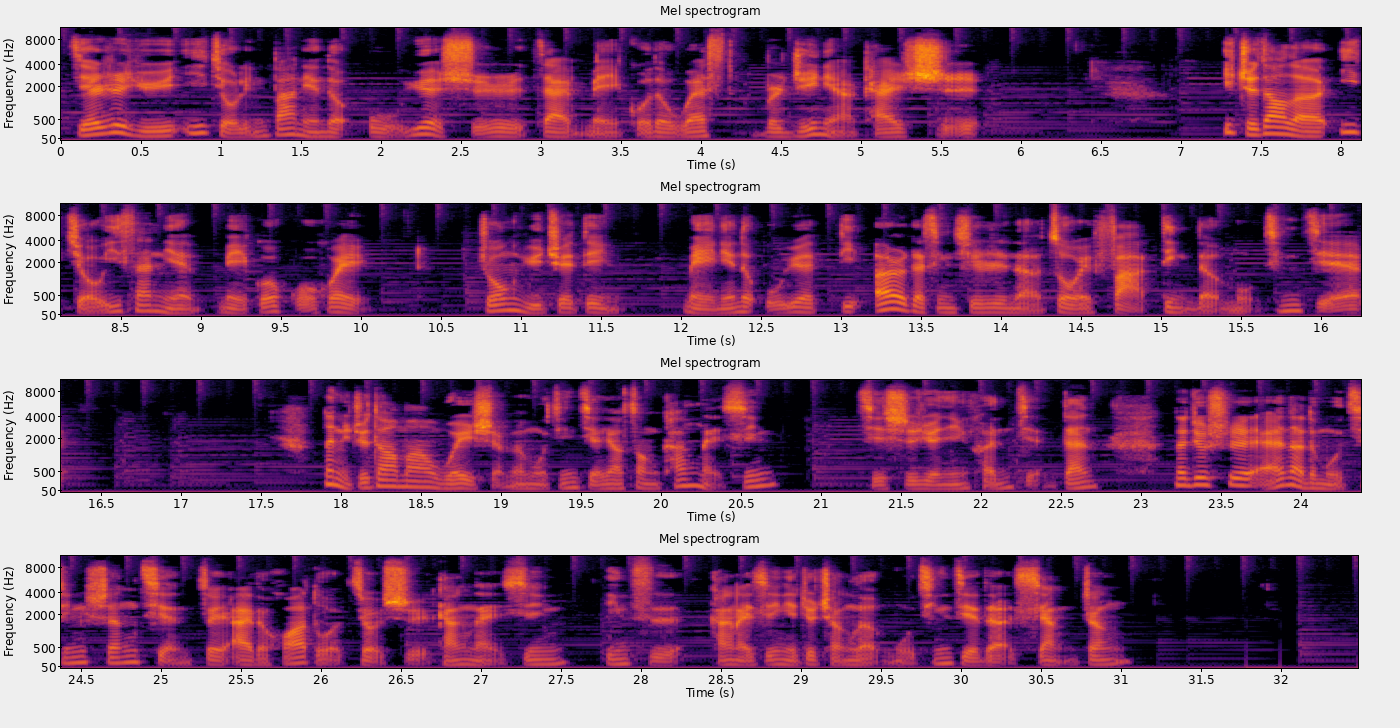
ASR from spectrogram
节日于一九零八年的五月十日在美国的 West Virginia 开始，一直到了一九一三年，美国国会终于确定每年的五月第二个星期日呢作为法定的母亲节。那你知道吗？为什么母亲节要送康乃馨？其实原因很简单，那就是安娜的母亲生前最爱的花朵就是康乃馨，因此康乃馨也就成了母亲节的象征。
